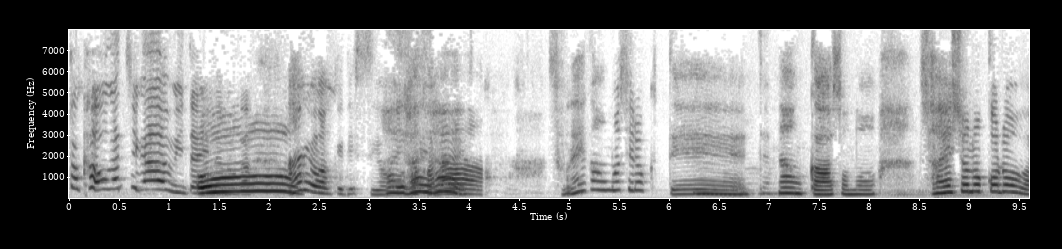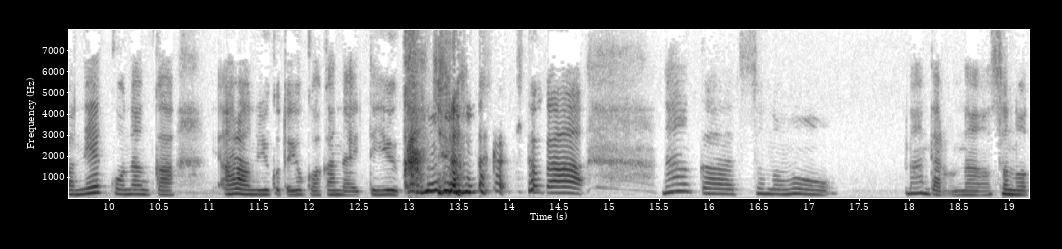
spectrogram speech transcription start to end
と顔が違うみたいなのがあるわけですよ。はいはいはい。だからそれが面白くて、うん。でなんかその最初の頃はねこうなんかアランの言うことよくわかんないっていう感じだったか人がなんかそのもうなんだろうなその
